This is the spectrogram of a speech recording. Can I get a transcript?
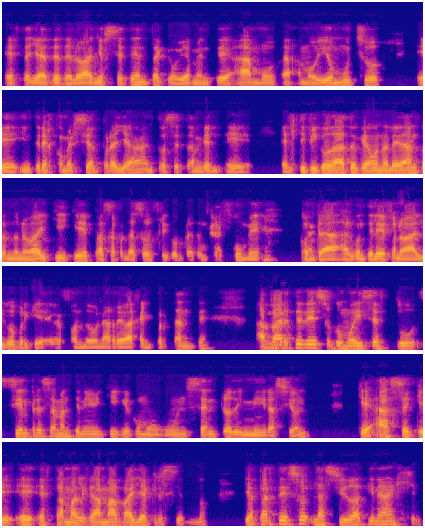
está ya desde los años 70, que obviamente ha, movido mucho eh, interés comercial por allá, entonces también eh, el típico dato que a uno le dan cuando uno va a Iquique, pasa por la Sofri, cómprate un perfume, compra algún teléfono o algo, porque en el fondo es una rebaja importante. Aparte de eso, como dices tú, siempre se ha mantenido Iquique como un centro de inmigración que hace que eh, esta amalgama vaya creciendo. Y aparte de eso, la ciudad tiene ángel,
